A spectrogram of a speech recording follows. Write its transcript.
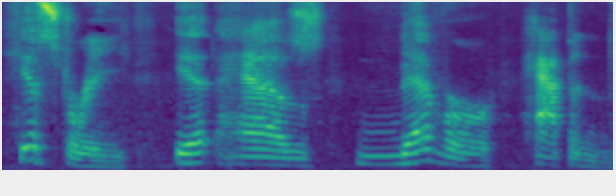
history. It has never happened.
